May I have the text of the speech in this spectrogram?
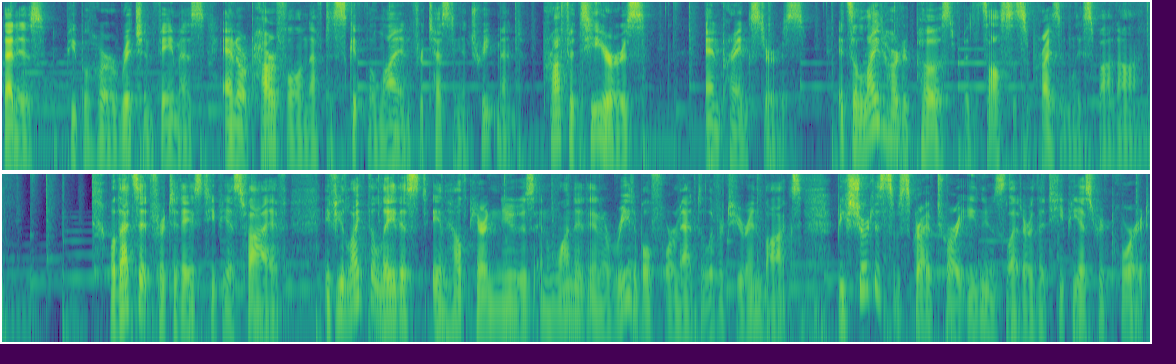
that is, people who are rich and famous and are powerful enough to skip the line for testing and treatment, profiteers, and pranksters. It's a lighthearted post, but it's also surprisingly spot on. Well, that's it for today's TPS 5. If you like the latest in healthcare news and want it in a readable format delivered to your inbox, be sure to subscribe to our e newsletter, the TPS Report,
